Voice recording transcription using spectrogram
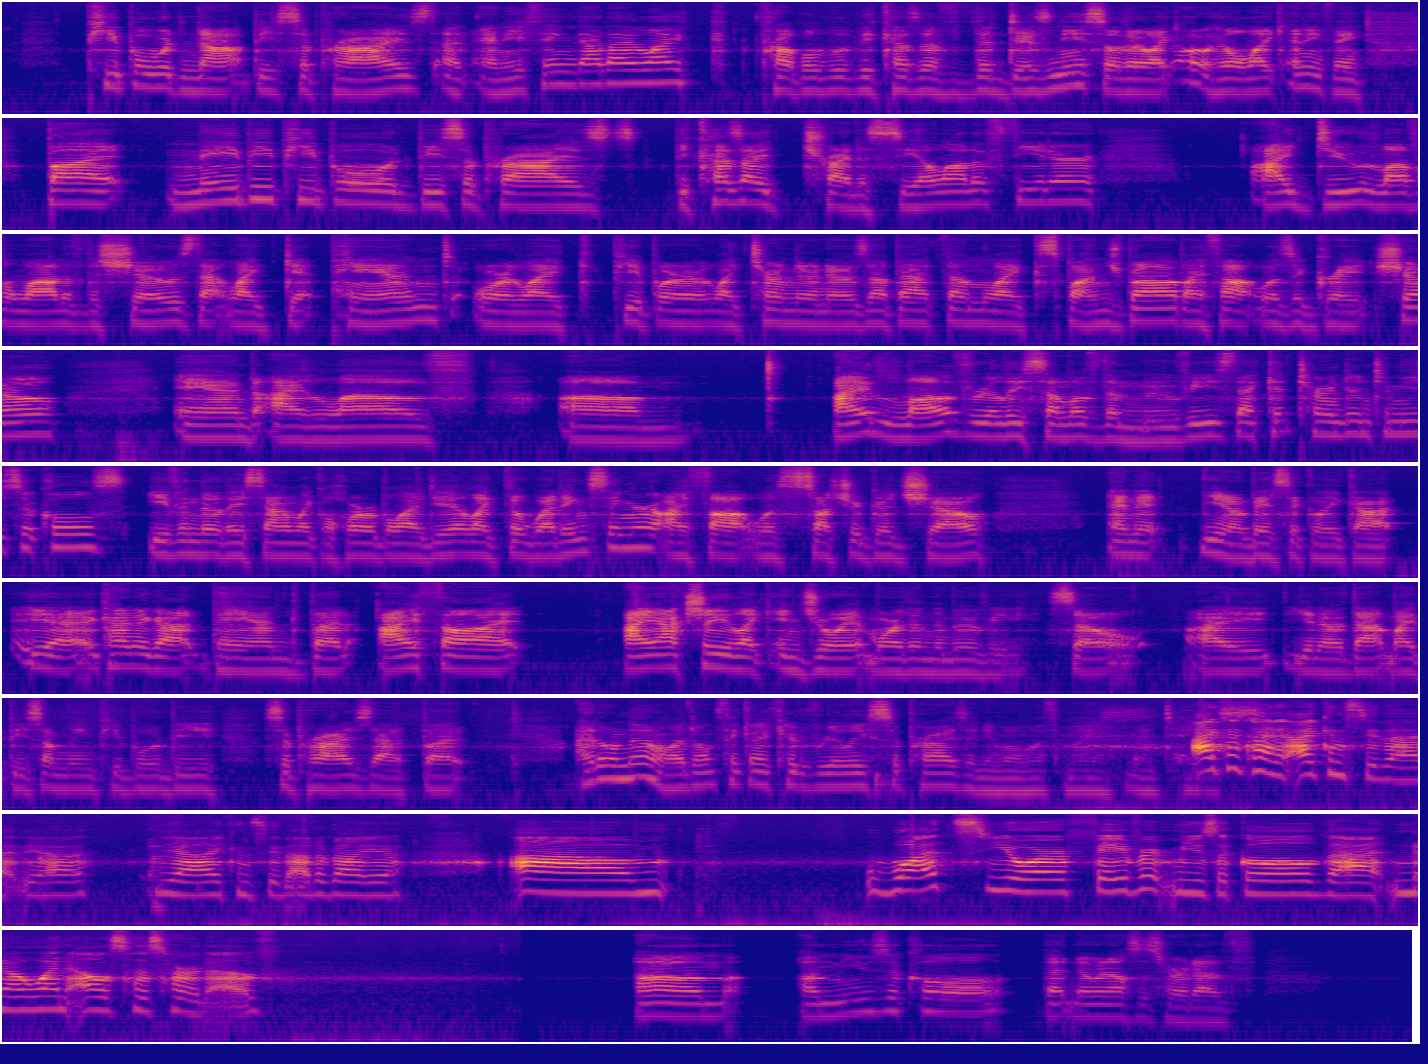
people would not be surprised at anything that I like, probably because of the Disney. So they're like, oh, he'll like anything. But maybe people would be surprised because I try to see a lot of theater. I do love a lot of the shows that like get panned or like people are like turn their nose up at them, like SpongeBob. I thought was a great show, and I love, um, I love really some of the movies that get turned into musicals, even though they sound like a horrible idea. Like The Wedding Singer, I thought was such a good show, and it you know basically got yeah it kind of got banned, but I thought I actually like enjoy it more than the movie. So I, you know, that might be something people would be surprised at, but I don't know. I don't think I could really surprise anyone with my my taste. I could kind of, I can see that. Yeah, yeah, I can see that about you. Um, what's your favorite musical that no one else has heard of? Um, a musical that no one else has heard of.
